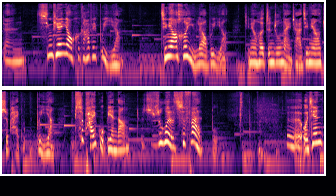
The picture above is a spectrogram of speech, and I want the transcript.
但今天要喝咖啡不一样，今天要喝饮料不一样，今天要喝珍珠奶茶，今天要吃排骨不一样，吃排骨便当就只是为了吃饭不。呃，我今天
